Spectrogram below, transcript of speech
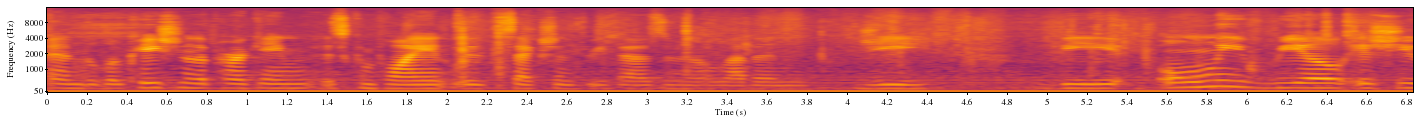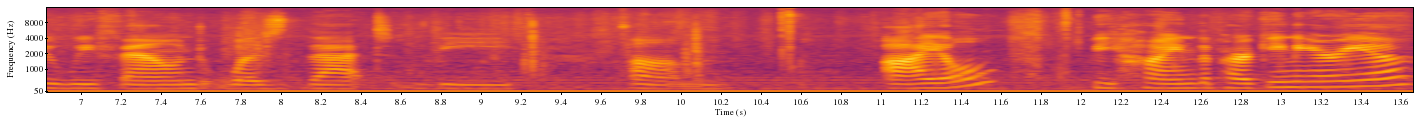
and the location of the parking is compliant with section three thousand and eleven G. The only real issue we found was that the, um, aisle behind the parking area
